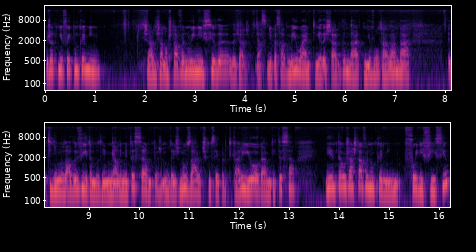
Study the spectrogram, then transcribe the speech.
eu já tinha feito um caminho. Já, já não estava no início da. Já, já tinha passado meio ano, tinha deixado de andar, tinha voltado a andar, tinha mudado a vida, mudei a minha alimentação, mudei os meus hábitos, comecei a praticar yoga, a meditação. E então já estava num caminho. Foi difícil,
